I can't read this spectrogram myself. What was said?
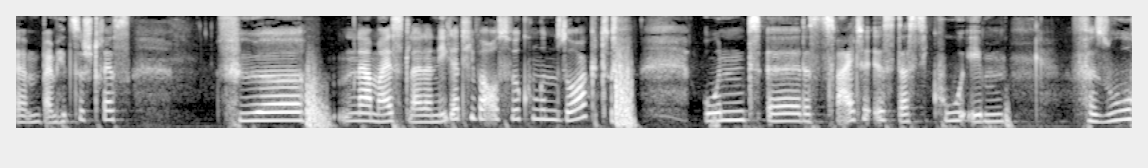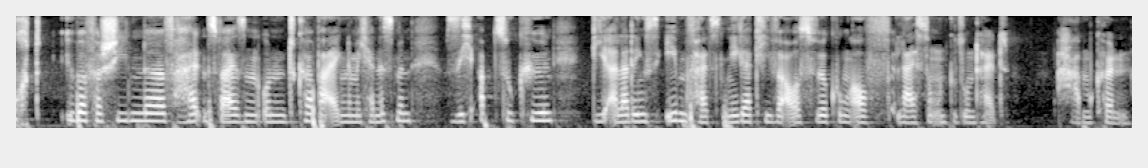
ähm, beim Hitzestress für, na, meist leider negative Auswirkungen sorgt. Und äh, das Zweite ist, dass die Kuh eben versucht, über verschiedene Verhaltensweisen und körpereigene Mechanismen sich abzukühlen, die allerdings ebenfalls negative Auswirkungen auf Leistung und Gesundheit haben können.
